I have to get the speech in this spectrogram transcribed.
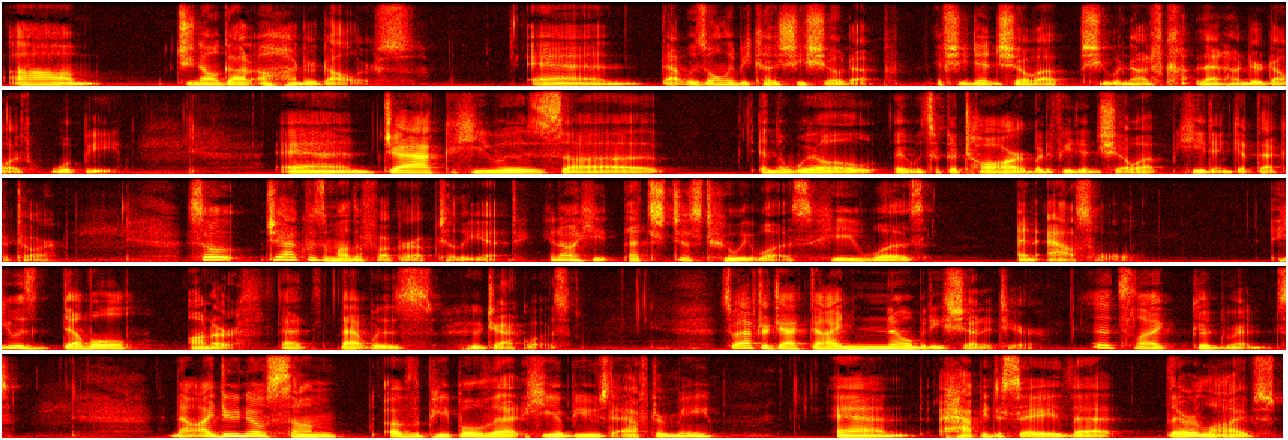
Um, Janelle got $100. And that was only because she showed up. If she didn't show up, she would not have gotten that $100 whoopee. And Jack, he was uh, in the will, it was a guitar, but if he didn't show up, he didn't get that guitar. So Jack was a motherfucker up till the end. You know, he that's just who he was. He was an asshole. He was devil on earth. That that was who Jack was. So after Jack died, nobody shed a tear. It's like good riddance. Now I do know some of the people that he abused after me, and happy to say that their lives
